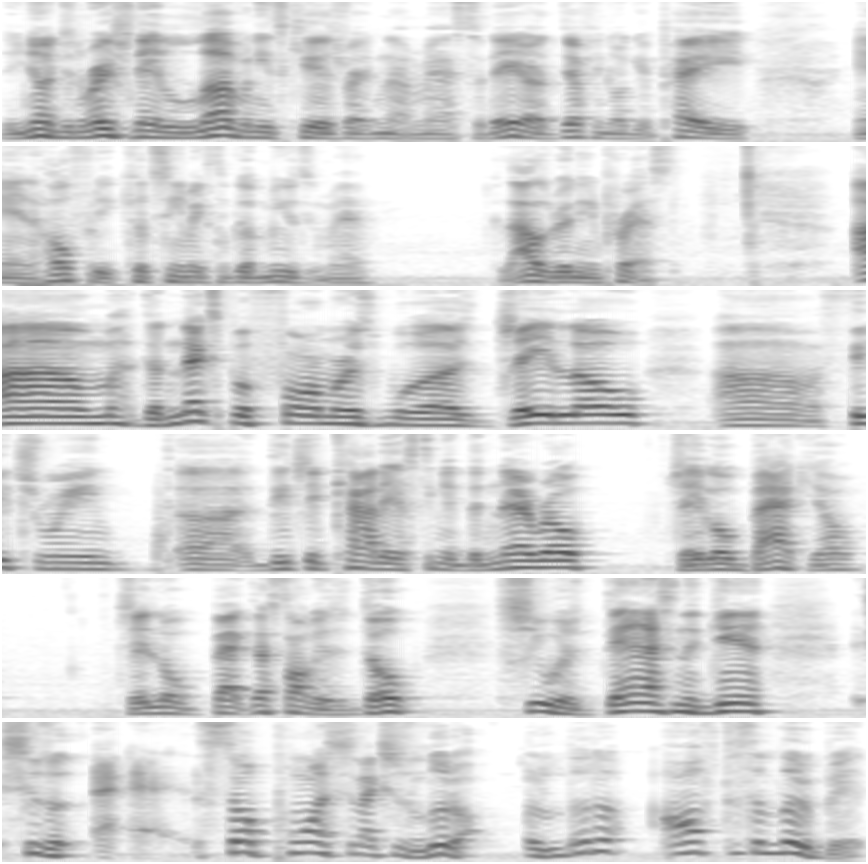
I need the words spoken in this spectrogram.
the young generation. They loving these kids right now, man. So they are definitely gonna get paid, and hopefully continue make some good music, man. Cause I was really impressed. Um, the next performers was J Lo, uh, featuring uh, DJ Khaled singing Dinero. J Lo back, yo. J Lo back. That song is dope. She was dancing again. She was a, at some point she like she's a little a little off, just a little bit,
